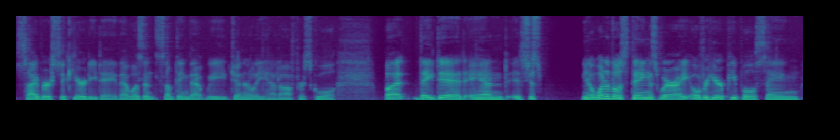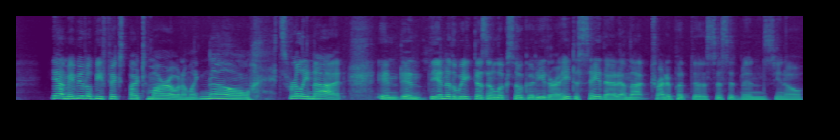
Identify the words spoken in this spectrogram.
cyber security day. That wasn't something that we generally had off for school but they did. And it's just, you know, one of those things where I overhear people saying, yeah, maybe it'll be fixed by tomorrow. And I'm like, no, it's really not. And and the end of the week doesn't look so good either. I hate to say that. I'm not trying to put the sysadmins, you know,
